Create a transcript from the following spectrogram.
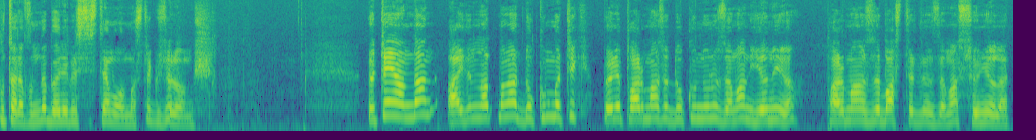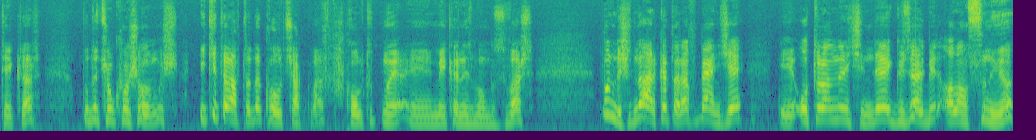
Bu tarafında böyle bir sistem olması da güzel olmuş. Öte yandan aydınlatmalar dokunmatik. Böyle parmağınıza dokunduğunuz zaman yanıyor. Parmağınızı bastırdığınız zaman sönüyorlar tekrar. Bu da çok hoş olmuş. İki tarafta da kolçak var. Kol tutma e, mekanizmamız var. Bunun dışında arka taraf bence e, oturanlar için de güzel bir alan sunuyor.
